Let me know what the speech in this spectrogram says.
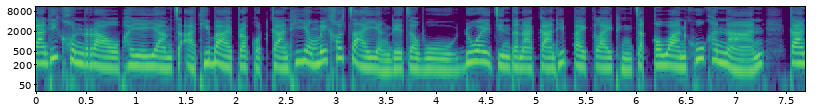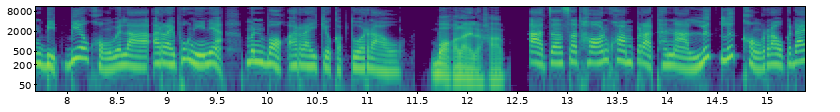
การที่คนเราพยายามจะอธิบายปรากฏการณ์ที่ยังไม่เข้าใจอย่างเดจาวู ด้วยจินตนาการที่ไปไกลถึงจักรวาลคู่ขนาน การบิดเบี้ยวของเวลาอะไรพวกนี้เนี่ย มันบอกอะไรเกี่ยวกับตัวเรา บอกอะไรเหรอครับ อาจจะสะท้อนความปรารถนาลึกๆของเราก็ได้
